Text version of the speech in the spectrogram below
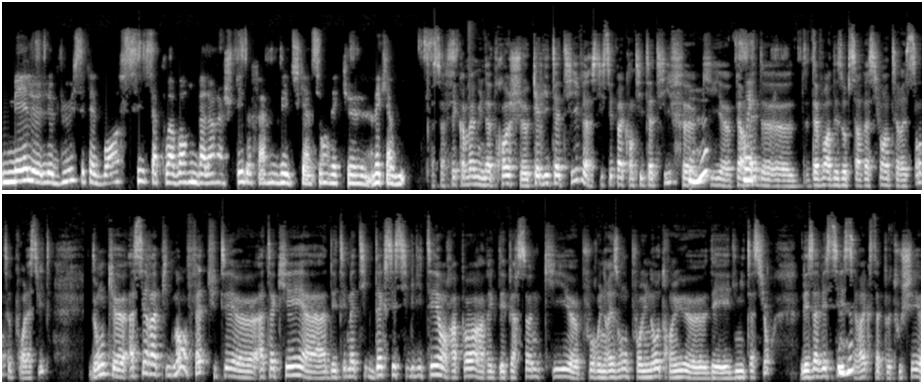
Mais le, but, c'était de voir si ça pouvait avoir une valeur ajoutée de faire une rééducation avec, euh, avec la WI. Ça fait quand même une approche euh, qualitative, si c'est pas quantitatif, mm-hmm. qui permet d'avoir des observations intéressantes pour la suite. Donc euh, assez rapidement, en fait, tu t'es euh, attaqué à des thématiques d'accessibilité en rapport avec des personnes qui, euh, pour une raison ou pour une autre, ont eu des limitations. Les AVC, mmh c'est vrai que ça peut toucher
